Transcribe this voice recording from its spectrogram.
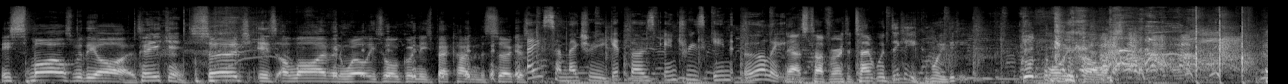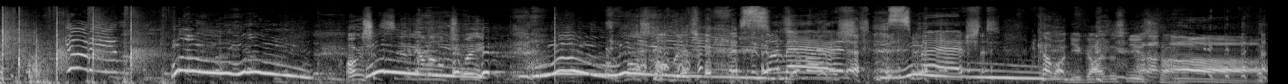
He smiles with the eyes. Peeking. Serge is alive and well. He's all good and he's back home in the circus. So make sure you get those entries in early. Now it's time for entertainment with Dickie. Good morning, Dickie. Good morning, Carlos. I was just sending a little tweet. Lost. Smashed! Smashed! Come on, you guys, it's news time. I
